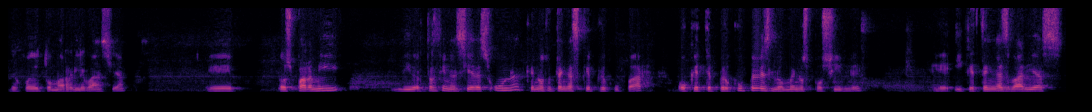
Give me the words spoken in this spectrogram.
dejó de tomar relevancia. Eh, pues para mí, libertad financiera es una, que no te tengas que preocupar o que te preocupes lo menos posible eh, y que tengas varias,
